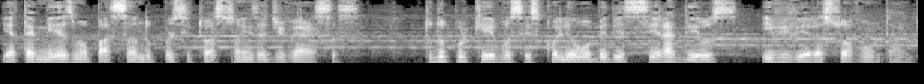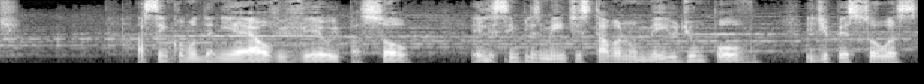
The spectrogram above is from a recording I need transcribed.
e até mesmo passando por situações adversas. Tudo porque você escolheu obedecer a Deus e viver a sua vontade. Assim como Daniel viveu e passou, ele simplesmente estava no meio de um povo e de pessoas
